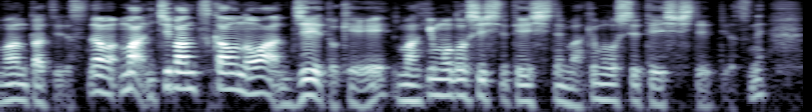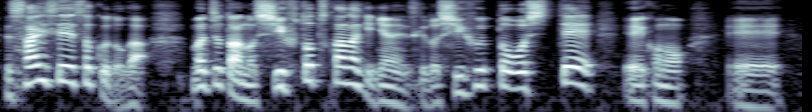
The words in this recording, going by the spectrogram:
ワンタッチです。だからまあ一番使うのは J と K 巻き戻しして停止して巻き戻して停止してってやつね。再生速度が、まあ、ちょっとあのシフト使わなきゃいけないんですけどシフトを押して、えー、この、えー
